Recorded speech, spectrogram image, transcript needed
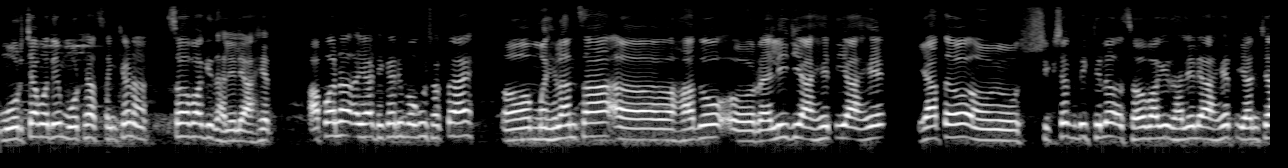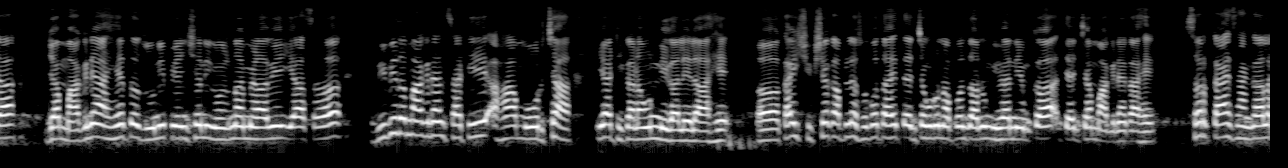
मोर्चामध्ये मोठ्या संख्येनं सहभागी झालेल्या आहेत. आपण या ठिकाणी बघू शकताय महिलांचा हा जो रॅली जी आहे ती आहे. यात शिक्षक देखील सहभागी झालेले आहेत. यांच्या ज्या मागण्या आहेत जुनी पेन्शन योजना मिळावी यासह विविध मागण्यांसाठी हा मोर्चा या ठिकाणाहून निघालेला आहे. काही शिक्षक आपल्यासोबत आहेत त्यांच्याकडून आपण जाणून घेऊया नेमका त्यांच्या मागण्या काय आहे सर काय सांगाल?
